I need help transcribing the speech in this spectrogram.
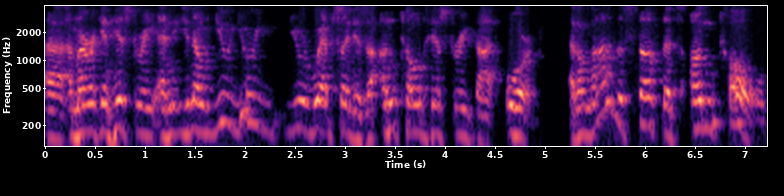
uh, American history. And you know, you your your website is untoldhistory.org, and a lot of the stuff that's untold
